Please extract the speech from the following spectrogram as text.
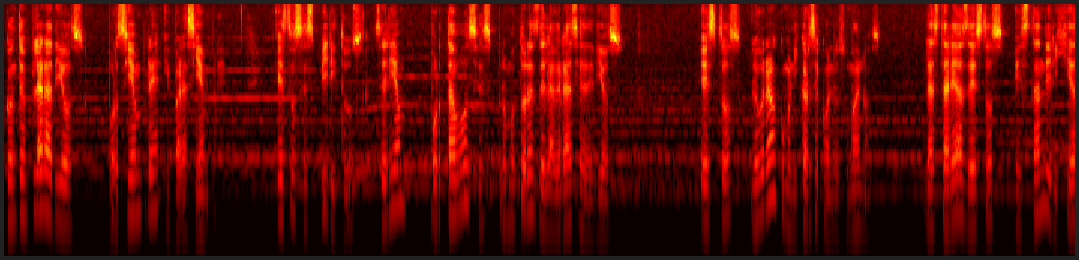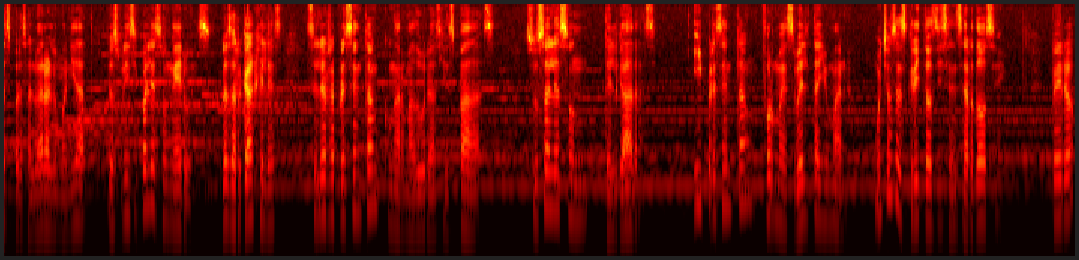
Contemplar a Dios por siempre y para siempre. Estos espíritus serían portavoces, promotores de la gracia de Dios. Estos lograron comunicarse con los humanos. Las tareas de estos están dirigidas para salvar a la humanidad. Los principales son héroes. Los arcángeles se les representan con armaduras y espadas. Sus alas son delgadas y presentan forma esbelta y humana. Muchos escritos dicen ser doce, pero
